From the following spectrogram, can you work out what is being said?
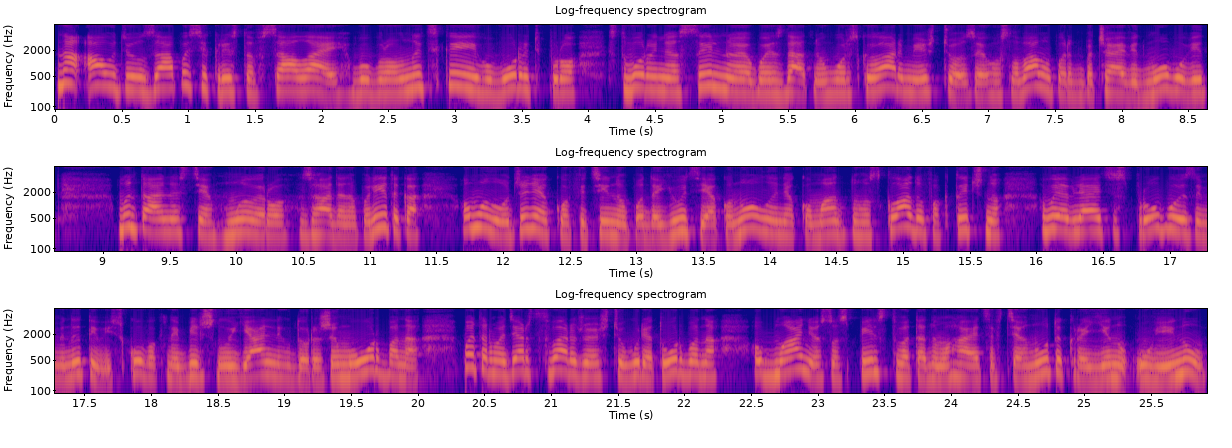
На аудіозаписі Крістоф Салай Бобровницький говорить про створення сильної боєздатної угорської армії, що за його словами передбачає відмову від ментальності миру. Згадана політика омолодження, офіційно подають як оновлення командного складу, фактично виявляється спробою замінити військових найбільш лояльних до режиму Орбана. Петер Мадяр стверджує, що уряд Орбана обманює суспільство та намагається втягнути країну у війну.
